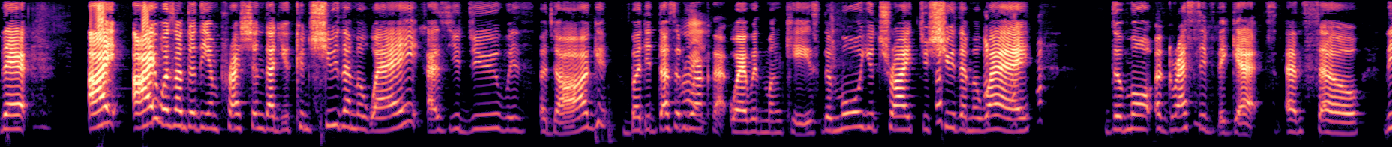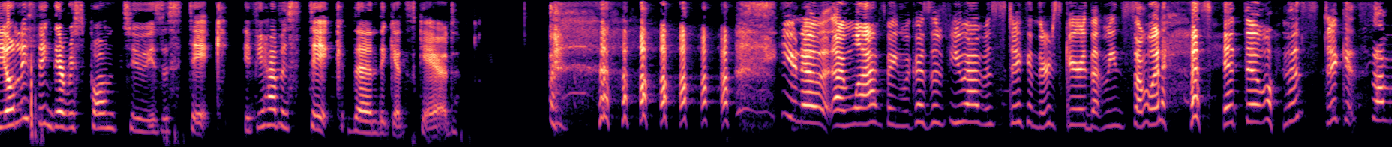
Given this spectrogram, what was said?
There I I was under the impression that you can shoo them away as you do with a dog, but it doesn't right. work that way with monkeys. The more you try to shoo them away, the more aggressive they get. And so the only thing they respond to is a stick. If you have a stick, then they get scared. you know, I'm laughing because if you have a stick and they're scared, that means someone has hit them with a stick at some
